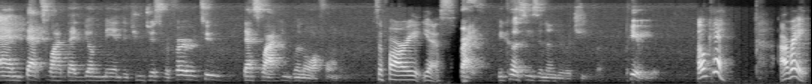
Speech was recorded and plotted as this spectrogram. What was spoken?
And that's why that young man that you just referred to, that's why he went off on him. Safaree, yes. Right. Because he's an underachiever. Period. Okay. All right.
